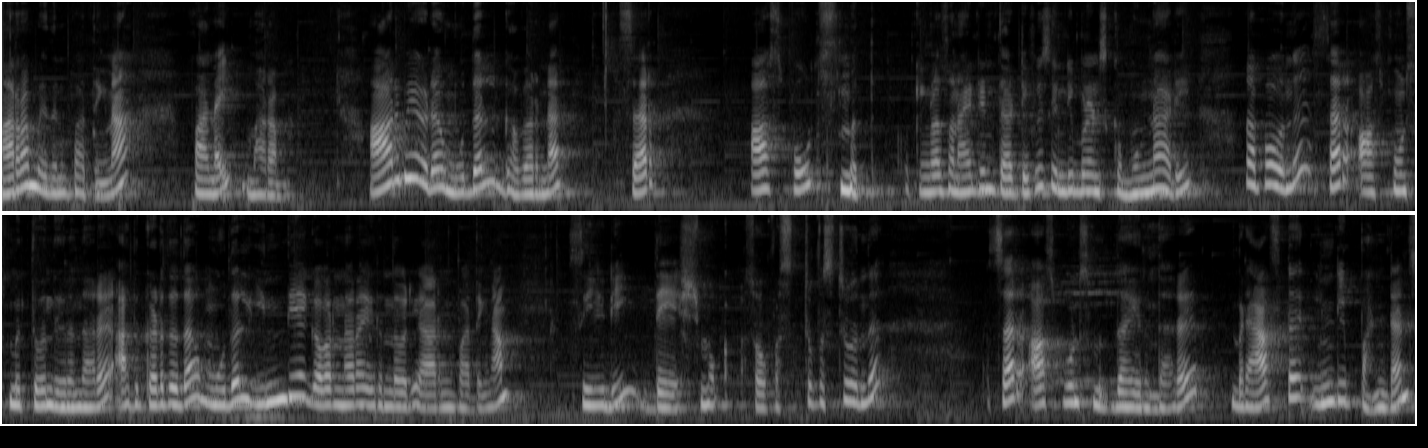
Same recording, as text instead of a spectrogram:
மரம் எதுன்னு பார்த்தீங்கன்னா பனை மரம். ஆர்பிஐயோட முதல் கவர்னர் சர் ஆஸ்போன் ஸ்மித். ஓகேங்களா? ஸோ நைன்டீன் தேர்ட்டி ஃபைவ் இண்டிபெண்டன்ஸ்க்கு முன்னாடி அப்போ வந்து சர் ஆஸ்போன் ஸ்மித் வந்து இருந்தார். அதுக்கடுத்து தான் முதல் இந்திய கவர்னராக இருந்தவர் யாருன்னு பார்த்தீங்கன்னா C D Deshmukh so first first வந்து சார் ஆஸ்பூன் ஸ்மித் தான் இருந்தார். பட் ஆஃப்டர் இண்டிபெண்டன்ஸ்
